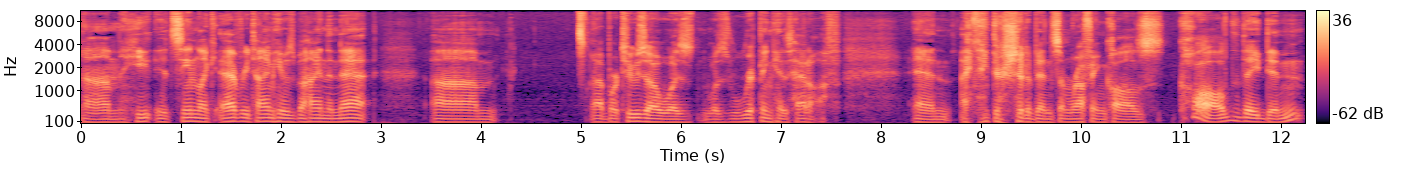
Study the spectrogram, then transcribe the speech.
Um, he it seemed like every time he was behind the net, um, uh, Bortuzzo was was ripping his head off, and I think there should have been some roughing calls called. They didn't,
